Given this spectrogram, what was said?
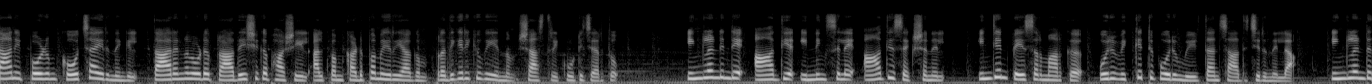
താൻ ഇപ്പോഴും കോച്ചായിരുന്നെങ്കിൽ താരങ്ങളോട് പ്രാദേശിക ഭാഷയിൽ അല്പം കടുപ്പമേറിയാകും പ്രതികരിക്കുകയെന്നും ശാസ്ത്രി കൂട്ടിച്ചേർത്തു. ഇംഗ്ലണ്ടിന്റെ ആദ്യ ഇന്നിംഗ്സിലെ ആദ്യ സെക്ഷനിൽ ഇന്ത്യൻ പേസർമാർക്ക് ഒരു വിക്കറ്റ് പോലും വീഴ്ത്താൻ സാധിച്ചിരുന്നില്ല. ഇംഗ്ലണ്ട്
